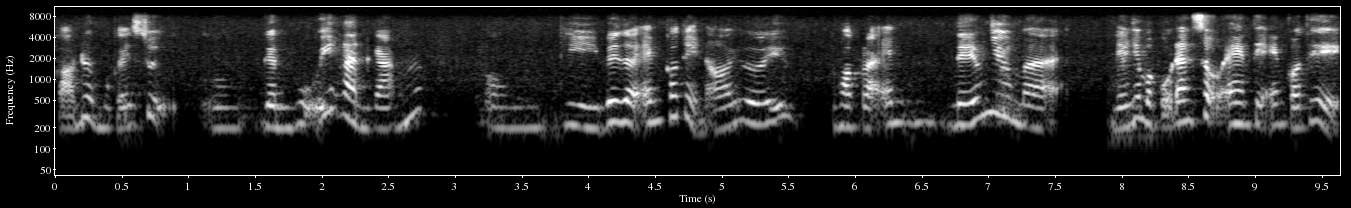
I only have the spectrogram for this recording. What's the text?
có được một cái sự ừ, gần gũi hàn gắn thì bây giờ em có thể nói với hoặc là em nếu như mà nếu như mà cô đang sợ em thì em có thể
